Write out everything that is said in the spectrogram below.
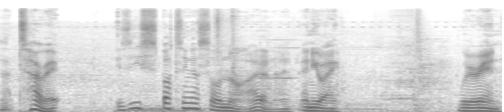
That turret, is he spotting us or not? I don't know. Anyway, we're in.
